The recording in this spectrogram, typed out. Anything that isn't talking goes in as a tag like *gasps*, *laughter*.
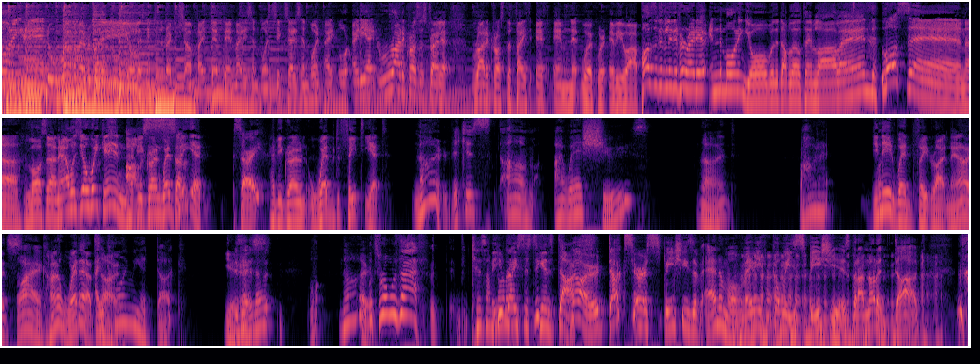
morning and welcome everybody. You're listening to the Breakfast Show on Faith FM 87.6, 87.8 or 88 right across Australia, right across the Faith FM network wherever you are. Positively different radio in the morning. You're with the Double L team, Lyle and Lawson. Lawson. How was your weekend? Have Oh, you grown webbed so- feet yet? sorry? Have you grown webbed feet yet? No, because um, I wear shoes. Right. Why would I? You need webbed feet right now. It's Why? kind of wet outside. Are outside. you calling me a duck? yes. Is that, is that what? No, What's wrong with that? because I'm Are you not a- racist against ducks? No, ducks are a species of animal. Maybe you can call me *laughs* species, but I'm not a duck. *laughs*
